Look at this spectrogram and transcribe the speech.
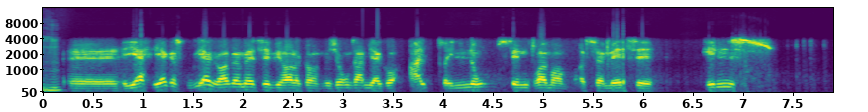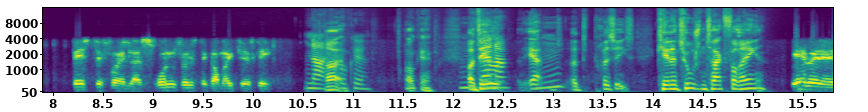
Mm-hmm. Øh, ja, jeg kan, sgu- jeg kan godt være med til, at vi holder konfirmation sammen. Jeg går aldrig nogensinde drømme om at tage med til hendes bedsteforældres runde fødsel. Det kommer ikke til at ske. Nej, okay. Okay. Mm, Og det er jo, ja, og præcis. Kenneth, tusind tak for ringet. Jamen øh,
